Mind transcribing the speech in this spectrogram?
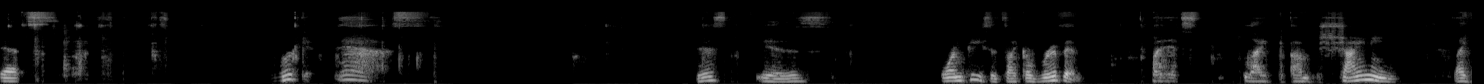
It's, look at this. This is one piece. It's like a ribbon, but it's like um, shiny, like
